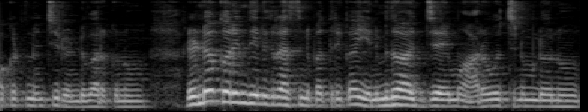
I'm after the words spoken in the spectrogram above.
ఒకటి నుంచి రెండు వరకును. రెండో కొరిందీలకు రాసిన పత్రిక ఎనిమిదో అధ్యాయము ఆరో వచనంలోను.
